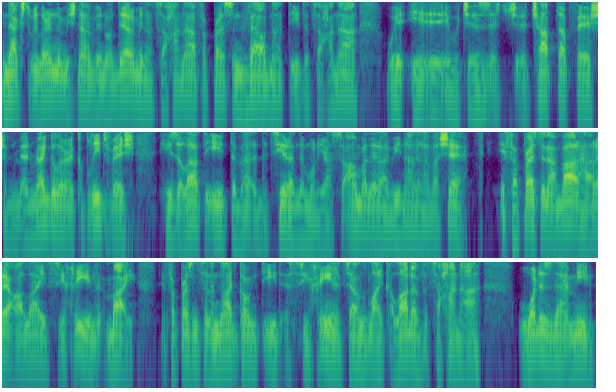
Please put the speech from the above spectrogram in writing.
Next, we learn the Mishnah Venoder min tzahana. If a person vowed not to eat the tzahana, which is chopped up fish and, regular, complete fish, he's allowed to eat the the tzira and the murya. So. If a person amar hare alay sihin mai. If a person said, "I'm not going to eat a sihin," it sounds like a lot of tzahana. What does that mean?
